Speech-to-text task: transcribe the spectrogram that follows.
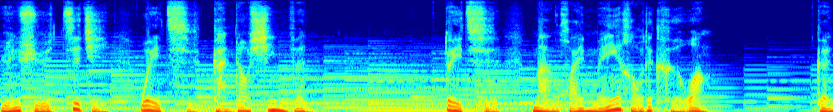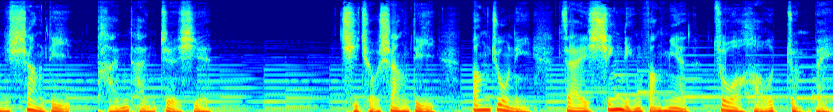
允许自己为此感到兴奋，对此满怀美好的渴望，跟上帝谈谈这些，祈求上帝帮助你在心灵方面做好准备。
